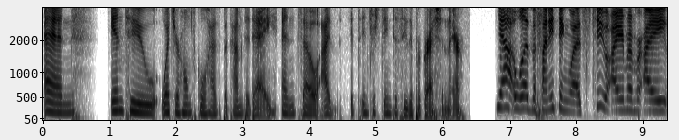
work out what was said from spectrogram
and into what your homeschool has become today. And so I it's interesting to see the progression there. Yeah, well, and the funny thing was too, I remember I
